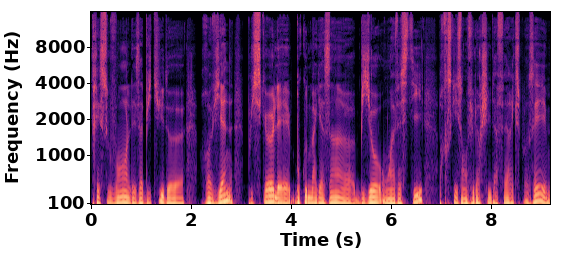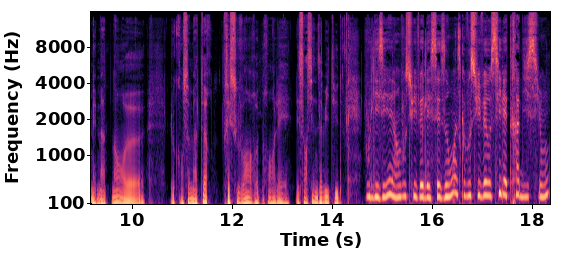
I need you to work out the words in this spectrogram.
très souvent les habitudes euh, reviennent puisque les, beaucoup de magasins euh, bio ont investi parce qu'ils ont vu leur chiffre d'affaires exploser, mais maintenant euh, le consommateur très souvent reprend les, les anciennes habitudes. vous le disiez, hein, vous suivez les saisons. Est-ce que vous suivez aussi les traditions?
